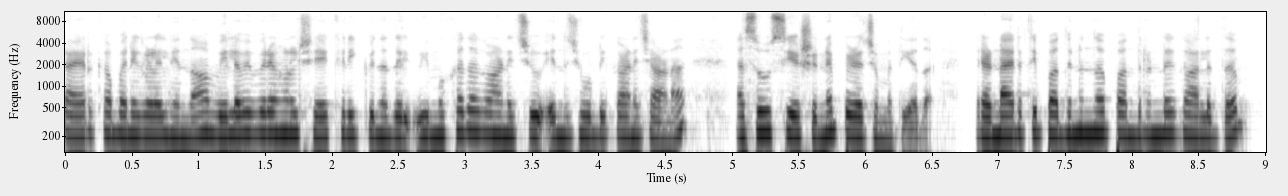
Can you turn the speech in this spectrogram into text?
ടയർ കമ്പനികളിൽ നിന്ന് വിലവിവരങ്ങൾ ശേഖരിക്കുന്നതിൽ വിമുഖത കാണിച്ചു എന്ന് ചൂണ്ടിക്കാണിച്ചാണ് അസോസിയേഷന് പിഴ ചുമത്തിയത്. രണ്ടായിരത്തി പതിനൊന്ന് പന്ത്രണ്ട് കാലത്ത്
